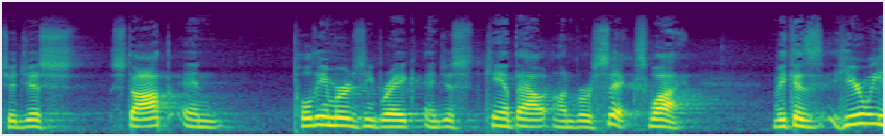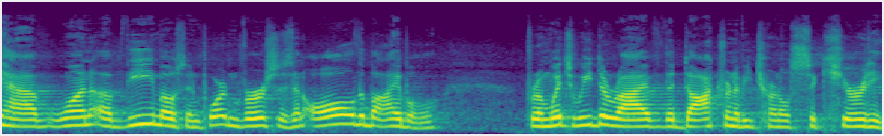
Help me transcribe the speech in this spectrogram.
to just stop and pull the emergency brake and just camp out on verse 6. Why? Because here we have one of the most important verses in all the Bible from which we derive the doctrine of eternal security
